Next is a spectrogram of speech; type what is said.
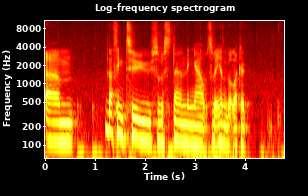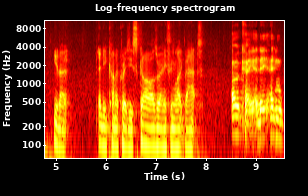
Um, nothing too sort of standing out. So that he hasn't got like a, you know, any kind of crazy scars or anything like that. Okay, and it, and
